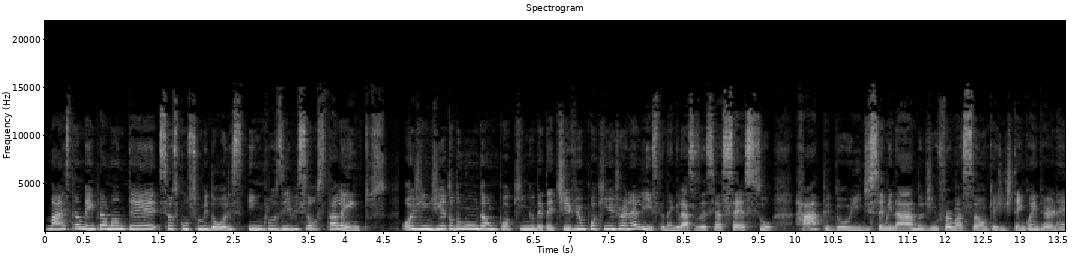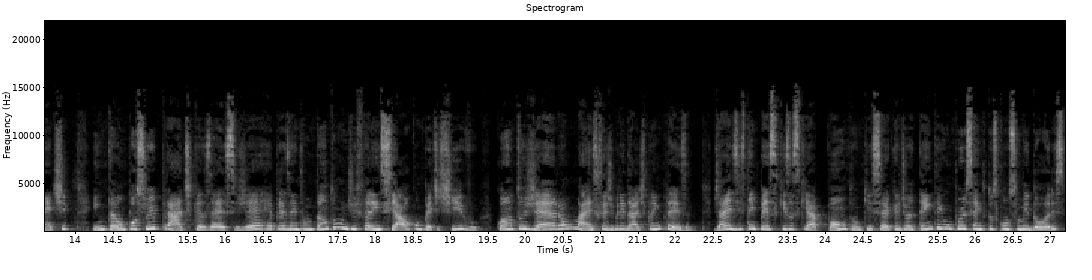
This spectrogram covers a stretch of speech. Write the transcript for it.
mas também para manter seus consumidores e inclusive seus talentos. Hoje em dia todo mundo é um pouquinho detetive e um pouquinho jornalista, né? Graças a esse acesso rápido e disseminado de informação que a gente tem com a internet. Então, possuir práticas ESG representam tanto um diferencial competitivo quanto geram mais credibilidade para a empresa. Já existem pesquisas que apontam que cerca de 81% dos consumidores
